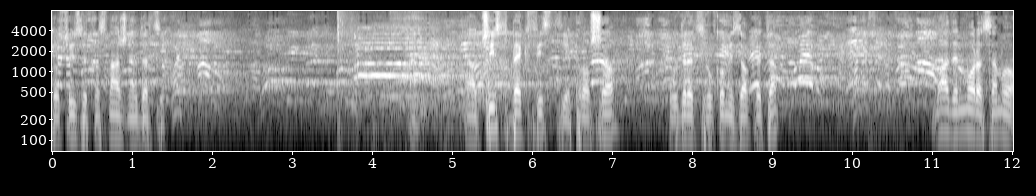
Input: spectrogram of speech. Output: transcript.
to su izuzetno snažni udarci. Evo, čist back fist je prošao. Udarac rukom iz okreta. Mladen mora samo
